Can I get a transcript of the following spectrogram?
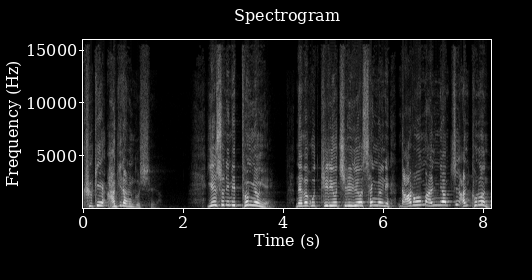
그게 악이라는 것이에요. 예수님이 분명히 내가 곧 길이요 진리요 생명이니 나로 말미암지 않고는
